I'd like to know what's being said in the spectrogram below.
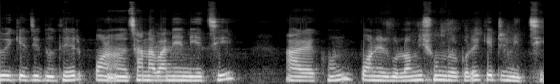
দুই কেজি দুধের ছানা বানিয়ে নিয়েছি, আর এখন পনিরগুলো আমি সুন্দর করে কেটে নিচ্ছি।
